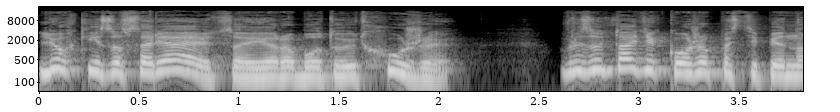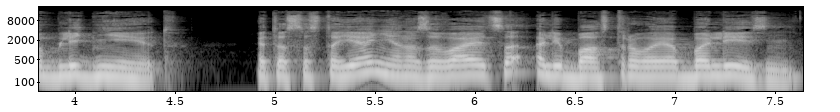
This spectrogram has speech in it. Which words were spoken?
легкие засоряются и работают хуже. В результате кожа постепенно бледнеет. Это состояние называется алебастровая болезнь.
